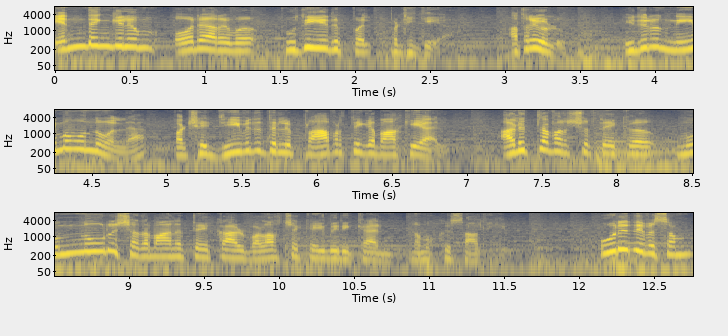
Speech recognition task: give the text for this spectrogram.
എന്തെങ്കിലും ഒരറിവ് പുതിയത് പഠിക്കുക. അത്രയേ ഉള്ളൂ. ഇതൊരു നിയമമൊന്നുമല്ല. പക്ഷേ ജീവിതത്തിൽ പ്രാവർത്തികമാക്കിയാൽ അടുത്ത വർഷത്തേക്ക് മുന്നൂറ് ശതമാനത്തേക്കാൾ വളർച്ച കൈവരിക്കാൻ നമുക്ക് സാധിക്കും. ഒരു ദിവസം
